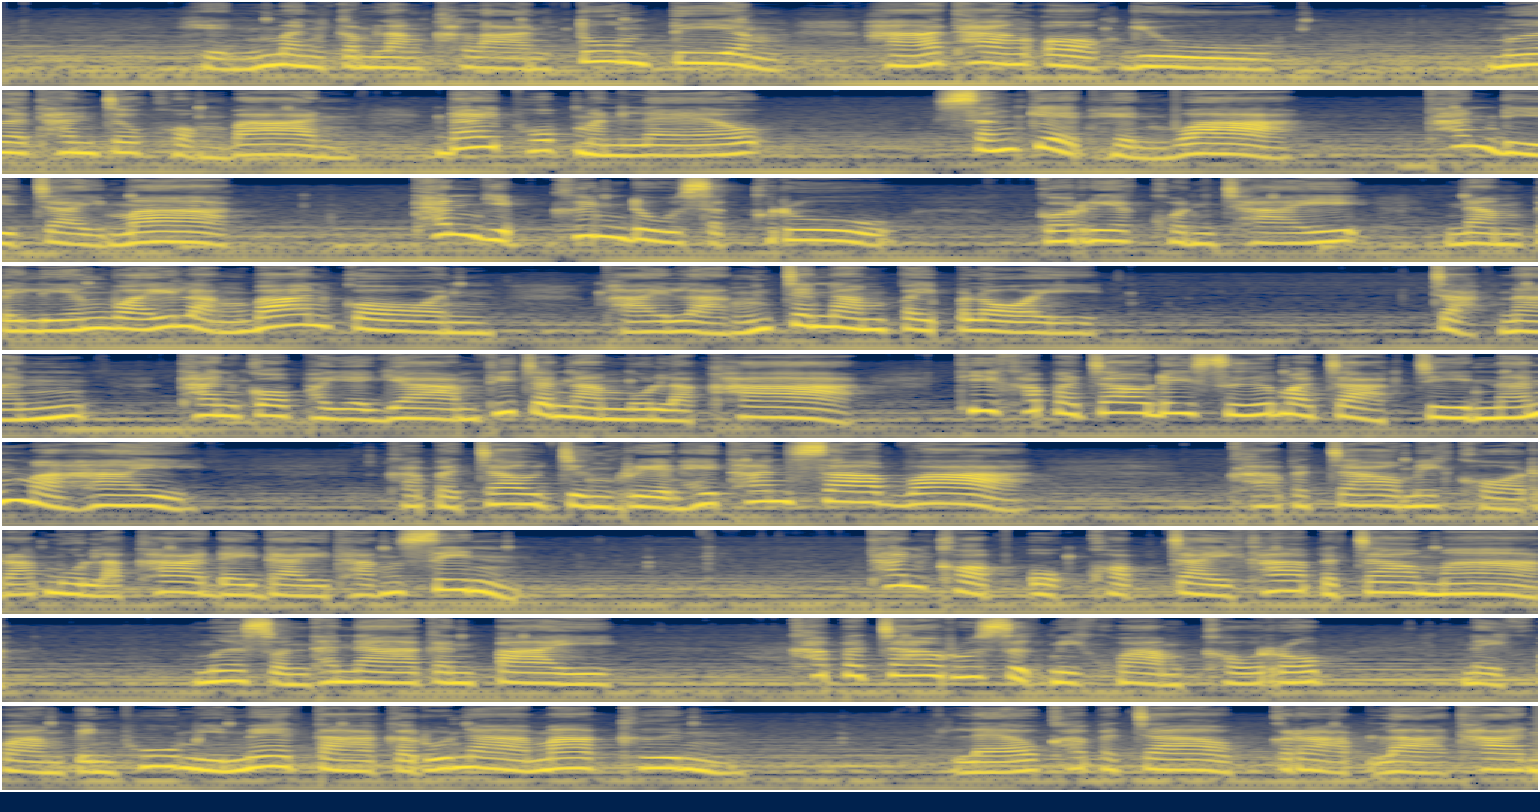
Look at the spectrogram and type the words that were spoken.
เห็นมันกำลังคลานตุ้มเตี้ยม หาทางออกอยู่ เมื่อท่านเจ้าของบ้านได้พบมันแล้ว สังเกตเห็นว่าานดีใจมาก ท่านหยิบขึ้นดูสักครู่ ก็เรียกคนใช้นำไปเลี้ยงไว้หลังบ้านก่อน ภายหลังจะนำไปปล่อย จากนั้นท่านก็พยายามที่จะนำมูลค่าที่ข้าพเจ้าได้ซื้อมาจากจีนนั้นมาให้ ข้าพเจ้าจึงเรียนให้ท่านทราบว่า ข้าพเจ้าไม่ขอรับมูลค่าใด ๆ ทั้งสิ้น ท่านขอบอกขอบใจข้าพเจ้ามาก เมื่อสนทนากันไป ข้าพเจ้ารู้สึกมีความเคารพ ในความเป็นผู้มีเมตตากรุณามากขึ้น แล้วข้าพเจ้ากราบลาท่าน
